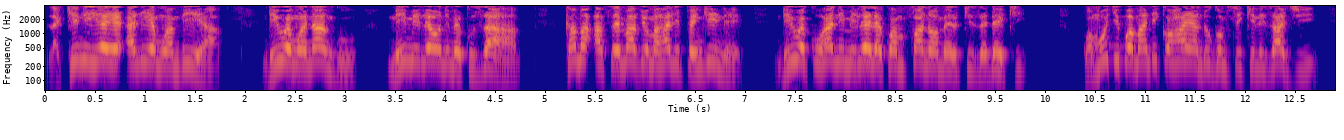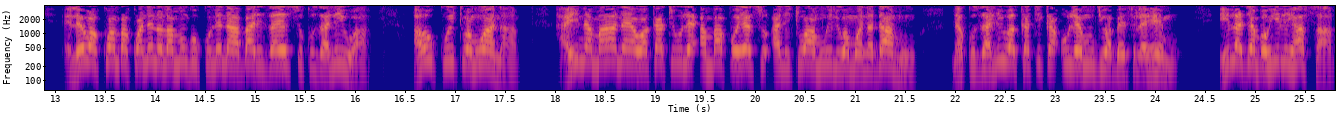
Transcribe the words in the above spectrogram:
lakini yeye aliyemwambia ndiwe mwanangu mimi leo nimekuzaa kama asemavyo mahali pengine ndiwe kuhani milele kwa mfano wa melkizedeki kwa mujibu wa maandiko haya ndugu msikilizaji elewa kwamba kwa neno la mungu kunena habari za yesu kuzaliwa au kuitwa mwana haina maana ya wakati ule ambapo yesu alitwaa mwili wa mwanadamu na kuzaliwa katika ule mji wa bethlehemu. Ila jambo hili hasa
